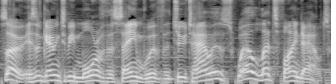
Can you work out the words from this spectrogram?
So, is it going to be more of the same with the Two Towers? Well, let's find out.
